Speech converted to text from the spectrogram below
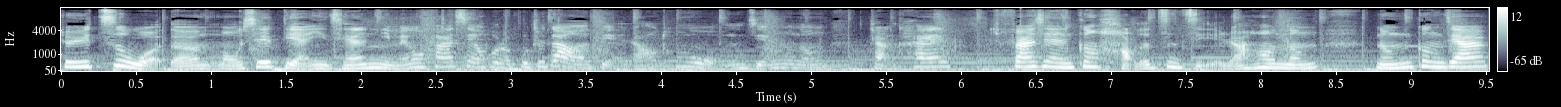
对于自我的某些点，以前你没有发现或者不知道的点，然后通过我们的节目能展开。发现更好的自己，然后能能更加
